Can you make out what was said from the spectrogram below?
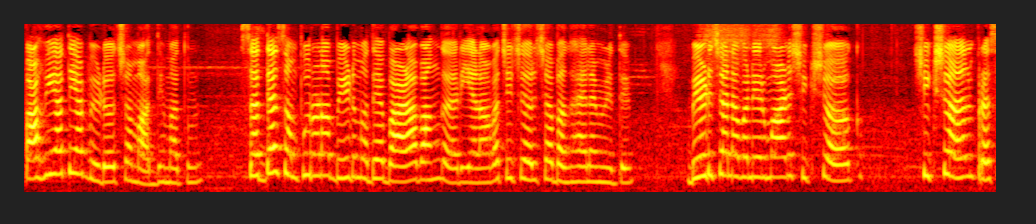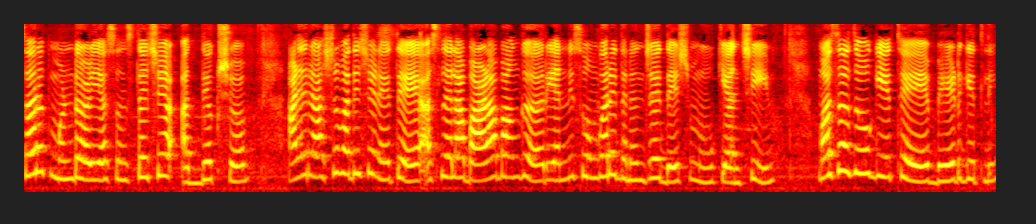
पाहूयात या व्हिडिओच्या माध्यमातून. सध्या संपूर्ण बीडमध्ये बाळा बांगर या नावाची चर्चा बघायला मिळते. बीडच्या नवनिर्माण शिक्षक शिक्षण प्रसारक मंडळ या संस्थेचे अध्यक्ष आणि राष्ट्रवादीचे नेते असलेला बाळा बांगर यांनी सोमवारी धनंजय देशमुख यांची मसाजोग येथे भेट घेतली.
